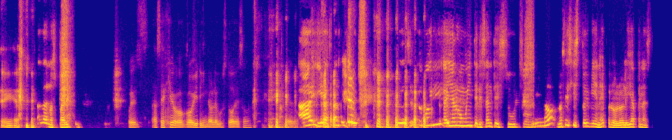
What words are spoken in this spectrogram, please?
Eh, Nada nos parece. Pues a Sergio Goiri no le gustó eso. pero- Ay, y aparte, de Sergio Goyri, hay algo muy interesante. Su sobrino, no sé si estoy bien, ¿eh? pero lo leí apenas.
